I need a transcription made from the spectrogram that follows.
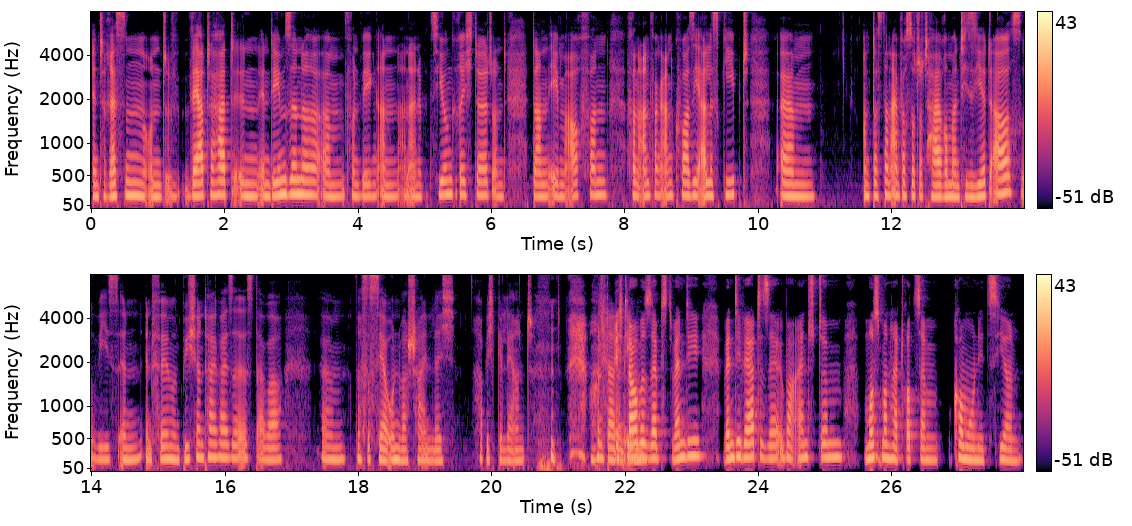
Interessen und Werte hat in, in dem Sinne, ähm, von wegen an, an eine Beziehung gerichtet und dann eben auch von, von Anfang an quasi alles gibt. Ähm, und das dann einfach so total romantisiert auch, so wie es in, in Filmen und Büchern teilweise ist, aber ähm, das ist sehr unwahrscheinlich, habe ich gelernt. ich glaube, selbst wenn die, wenn die Werte sehr übereinstimmen, muss man halt trotzdem kommunizieren.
